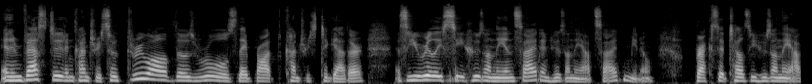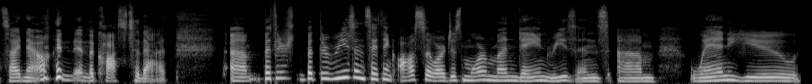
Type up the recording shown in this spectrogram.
and invested in countries. So through all of those rules, they brought countries together. And so you really see who's on the inside and who's on the outside. And, You know, Brexit tells you who's on the outside now and, and the cost to that. Um, but there's, but the reasons I think also are just more mundane reasons. Um, when you,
